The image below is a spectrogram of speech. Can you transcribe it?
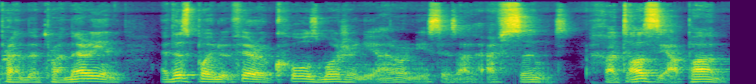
Prim- primarily, and at this point, Pharaoh calls Moshe and Aaron. He says, "I've sinned. apam."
